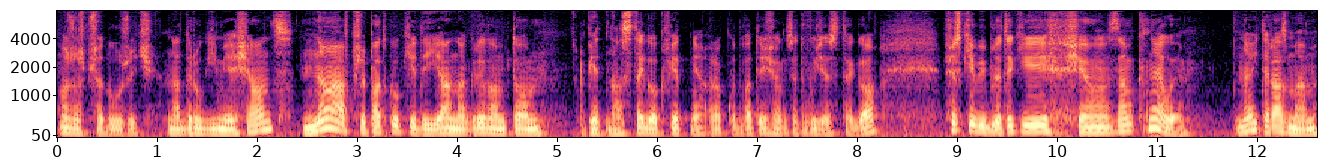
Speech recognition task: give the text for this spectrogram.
Możesz przedłużyć na drugi miesiąc. No a w przypadku, kiedy ja nagrywam to 15 kwietnia roku 2020, wszystkie biblioteki się zamknęły. No i teraz mam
